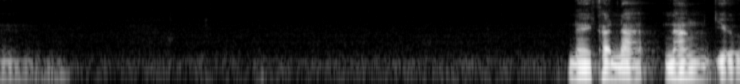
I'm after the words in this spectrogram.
ในขณะนั่งอยู่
